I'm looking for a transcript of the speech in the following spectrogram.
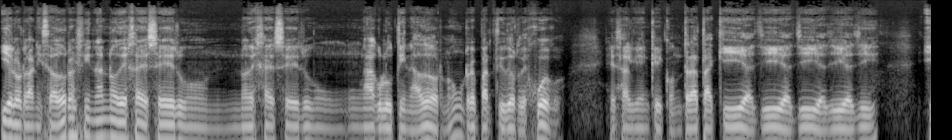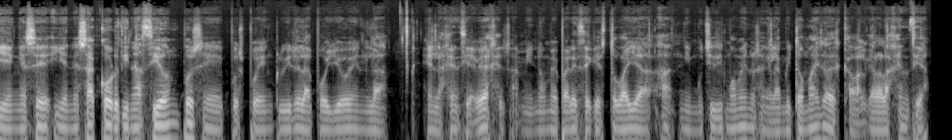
y el organizador al final no deja de ser un no deja de ser un, un aglutinador, ¿no? Un repartidor de juego. Es alguien que contrata aquí, allí, allí, allí, allí y en ese y en esa coordinación pues eh, pues puede incluir el apoyo en la en la agencia de viajes. A mí no me parece que esto vaya ni muchísimo menos en el ámbito más a descabalgar a la agencia.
